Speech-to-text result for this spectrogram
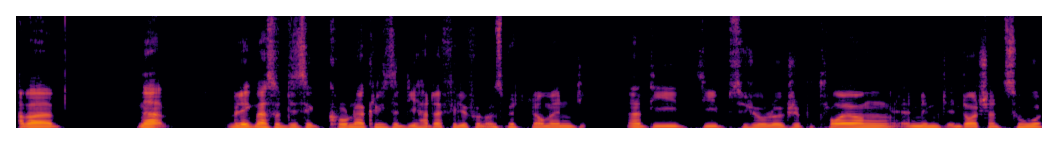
Aber, na, überleg mal so, diese Corona-Krise, die hat ja viele von uns mitgenommen. Die, na, die, die psychologische Betreuung nimmt in Deutschland zu.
